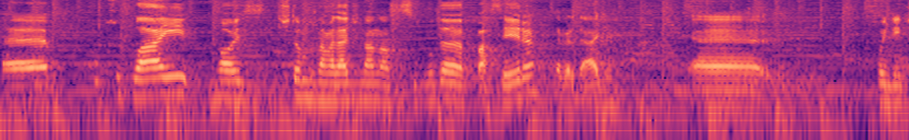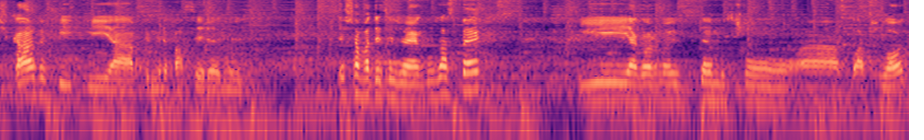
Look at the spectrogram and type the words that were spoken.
É, o supply nós estamos na verdade na nossa segunda parceira. É verdade. É, foi identificado que, que a primeira parceira nos deixava a desejar em alguns aspectos. E agora nós estamos com a Platlog,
